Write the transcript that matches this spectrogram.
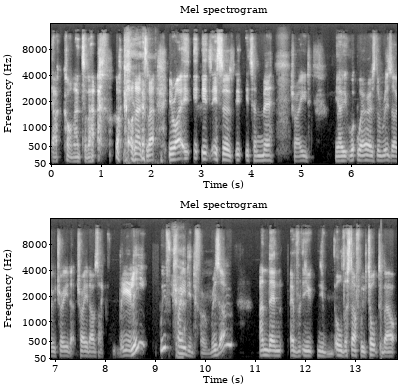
Yeah, I can't add to that. I can't add to that. You're right. It, it, it's it's a it, it's a meh trade. You know, whereas the Rizzo trade trade, I was like, really? We've traded for Rizzo, and then every you, you, all the stuff we've talked about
